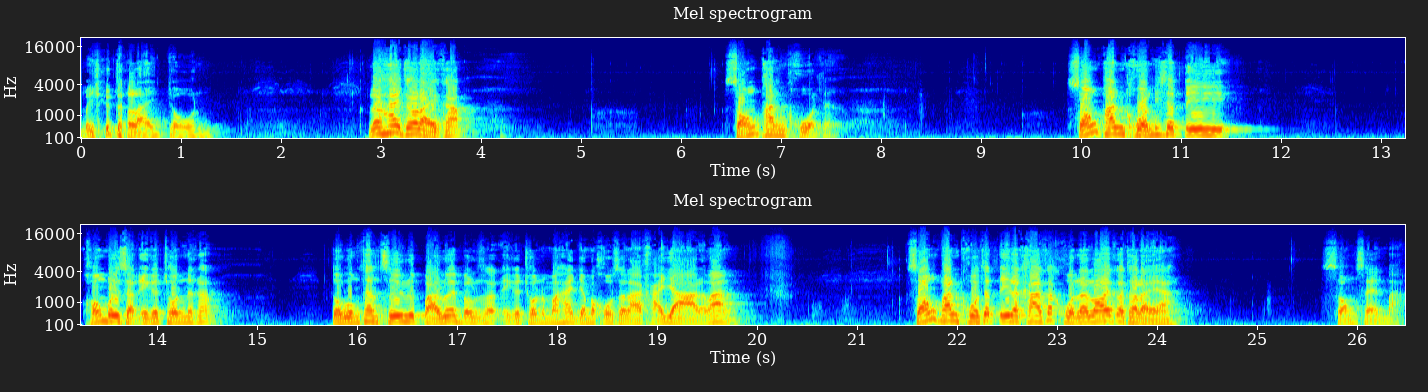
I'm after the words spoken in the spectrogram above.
ไม่ใช่ทลายโจร แล้วให้เท่าไหร่ครับสองพันขวดนะสองพันขวดที่สตรีของบริษัทเอกชนนะครับตกลงท่านซื้อหรือเปล่าหรือให้บริษัทเอกชนมาให้จะมาโฆษณาขายยาหรือมั้ง สองพันขวดถ้าตีราคาสักขวดละร้อยก็เท่าไหร่อะสองแสนบาท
